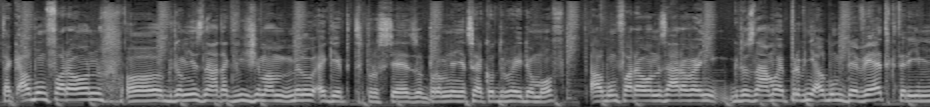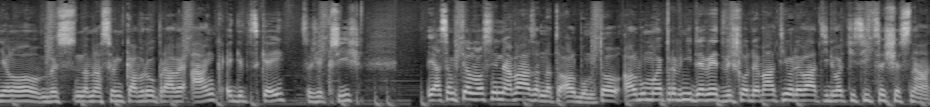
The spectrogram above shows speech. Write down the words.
Tak album Faraon, kdo mě zná, tak ví, že mám milu Egypt, prostě je to pro mě něco jako druhý domov. Album Faraon zároveň, kdo zná moje první album 9, který mělo na svém coveru právě Ang egyptský, což je kříž, já jsem chtěl vlastně navázat na to album. To album moje první devět vyšlo 9.9.2016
